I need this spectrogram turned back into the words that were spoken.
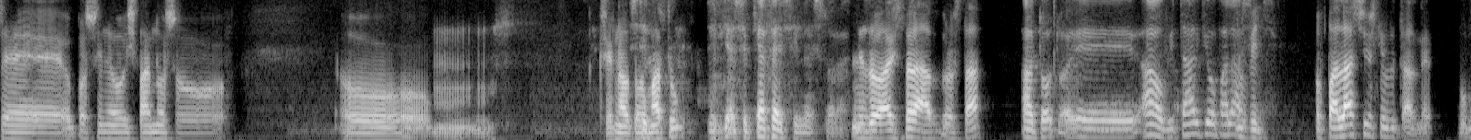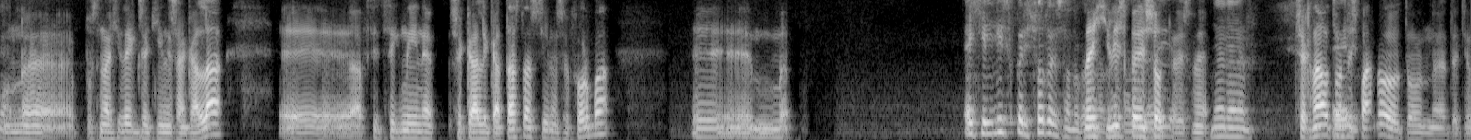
ε, όπως είναι ο Ισπανός ο, ο, ξεχνάω το όνομά του. Σε ποια, σε ποια θέση λες τώρα; Είναι στο αριστερά μπροστά. Α, το, το, ε, α, ο Βιτάλ και ο Παλάσιος. Ο, ο Παλάσιος και ο Βιτάλ, ναι. Που, ναι. Ε, που στην αρχή δεν ξεκίνησαν καλά. Ε, αυτή τη στιγμή είναι σε καλή κατάσταση, είναι σε φόρμα. Ε, έχει λύσει περισσότερες θα το Έχει λύσει περισσότερες, ναι. ναι. ναι, ναι. Ξεχνάω τον ε, Ισπανό, τον ε, τέτοιο.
